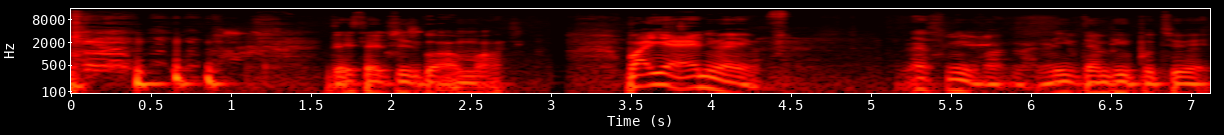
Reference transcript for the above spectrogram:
they said she's got a mask. But yeah, anyway, let's move on, man. Leave them people to it.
